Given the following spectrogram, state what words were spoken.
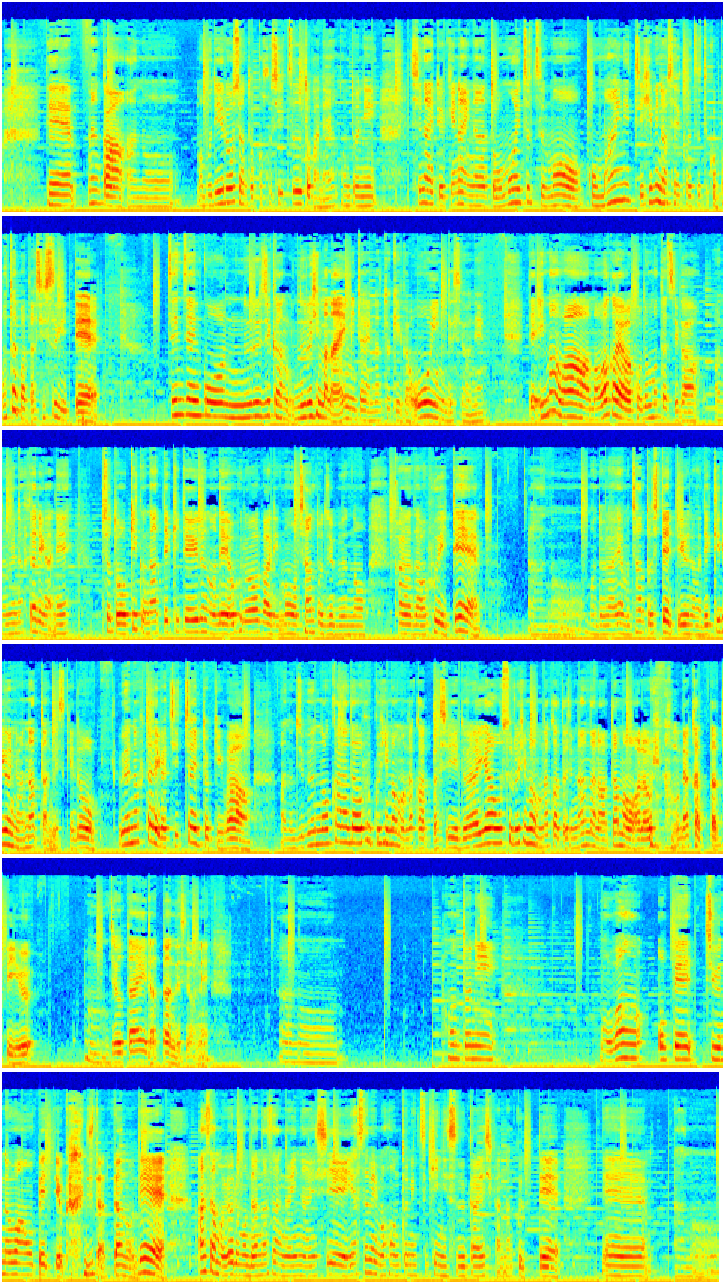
う。でなんかあのまあ、ボディーローションとか保湿とかね本当にしないといけないなと思いつつもこう毎日日々の生活ってこうバタバタしすぎて全然こう塗る時間塗る暇ないみたいな時が多いんですよね。で今は、まあ、我が家は子供たちがあの上の2人がねちょっと大きくなってきているのでお風呂上がりもちゃんと自分の体を拭いてあの、まあ、ドライヤーもちゃんとしてっていうのができるようにはなったんですけど上の2人がちっちゃい時はあの自分の体を拭く暇もなかったしドライヤーをする暇もなかったし何なら頭を洗う暇もなかったっていう、うん、状態だったんですよね。あの本当にもうワンオペ中のワンオペっていう感じだったので 朝も夜も旦那さんがいないし休みも本当に月に数回しかなくってであの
